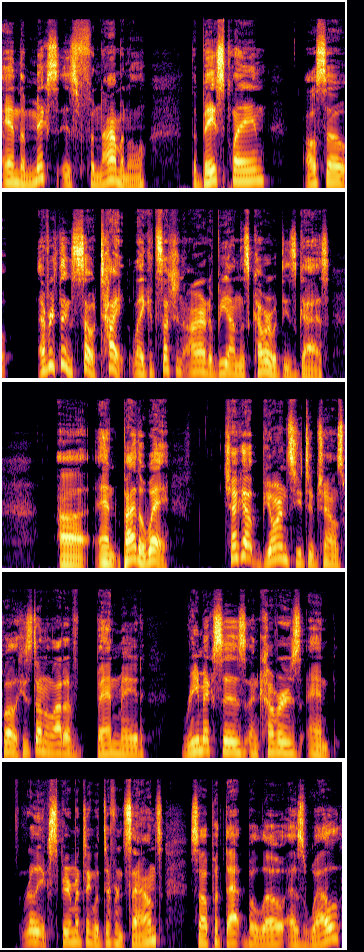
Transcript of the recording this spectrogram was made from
and the mix is phenomenal. The bass playing also everything's so tight. Like it's such an honor to be on this cover with these guys. Uh and by the way check out bjorn's youtube channel as well. He's done a lot of BAND-MAID remixes and covers and really experimenting with different sounds. So i'll put that below as well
